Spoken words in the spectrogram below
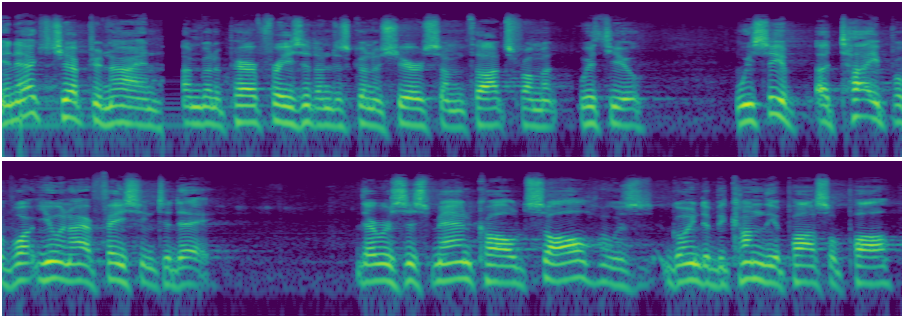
In Acts chapter 9, I'm going to paraphrase it, I'm just going to share some thoughts from it with you. We see a, a type of what you and I are facing today. There was this man called Saul who was going to become the Apostle Paul,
